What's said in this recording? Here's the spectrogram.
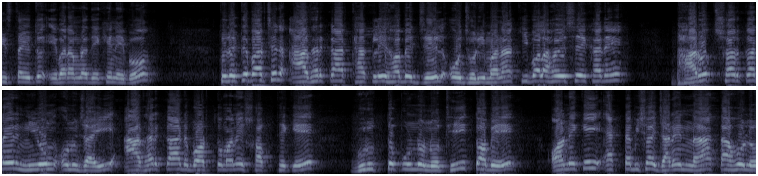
বিস্তারিত এবার আমরা দেখে নেব। তো দেখতে পাচ্ছেন, আধার কার্ড থাকলেই হবে জেল ও জরিমানা। কি বলা হয়েছে এখানে? ভারত সরকারের নিয়ম অনুযায়ী আধার কার্ড বর্তমানে সব থেকে গুরুত্বপূর্ণ নথি। তবে অনেকেই একটা বিষয় জানেন না, তা হলো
